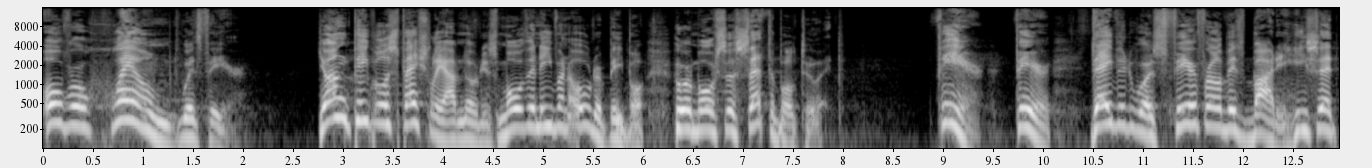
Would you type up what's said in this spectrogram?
overwhelmed with fear. Young people, especially, I've noticed, more than even older people who are more susceptible to it. Fear, fear. David was fearful of his body. He said,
